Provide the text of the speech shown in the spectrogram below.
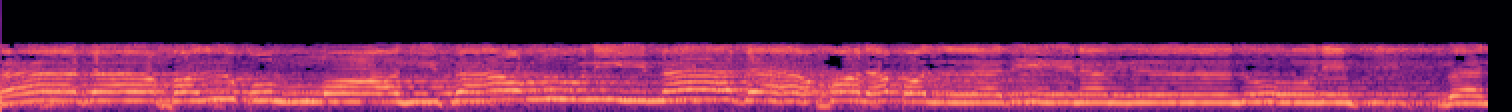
هذا خلق الله فأروني ماذا خلق الذين من دونه؟ بل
